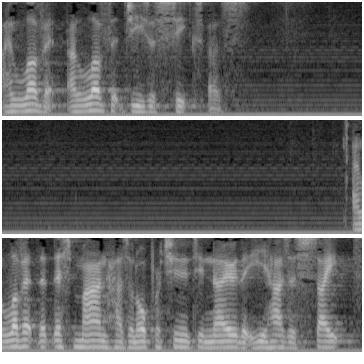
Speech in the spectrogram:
I love it. I love that Jesus seeks us. I love it that this man has an opportunity now that he has his sight.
